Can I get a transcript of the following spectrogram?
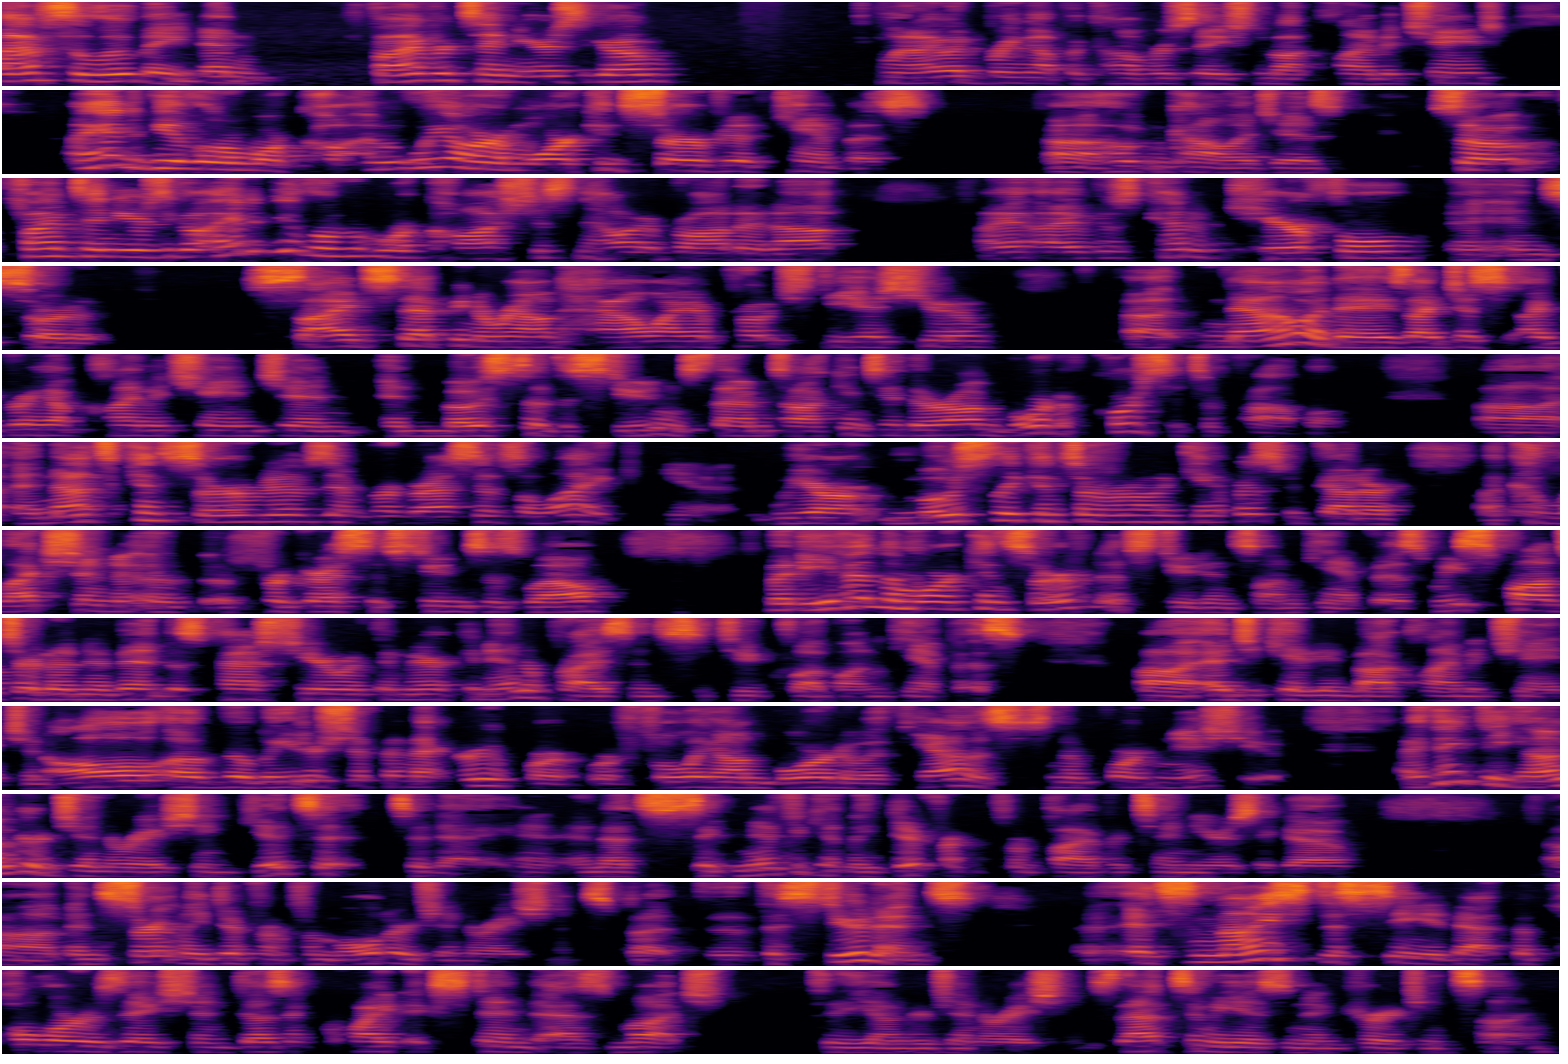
Absolutely. And five or 10 years ago, when I would bring up a conversation about climate change, I had to be a little more, we are a more conservative campus, uh, Houghton College is. So five, 10 years ago, I had to be a little bit more cautious in how I brought it up. I, I was kind of careful and sort of sidestepping around how I approached the issue. Uh, nowadays, I just I bring up climate change, and and most of the students that I'm talking to, they're on board. Of course, it's a problem, uh, and that's conservatives and progressives alike. You know, we are mostly conservative on campus. We've got our, a collection of, of progressive students as well but even the more conservative students on campus. We sponsored an event this past year with the American Enterprise Institute Club on campus, uh, educating about climate change. And all of the leadership in that group were, were fully on board with, yeah, this is an important issue. I think the younger generation gets it today, and, and that's significantly different from five or 10 years ago, um, and certainly different from older generations. But the, the students, it's nice to see that the polarization doesn't quite extend as much to the younger generations. That to me is an encouraging sign.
